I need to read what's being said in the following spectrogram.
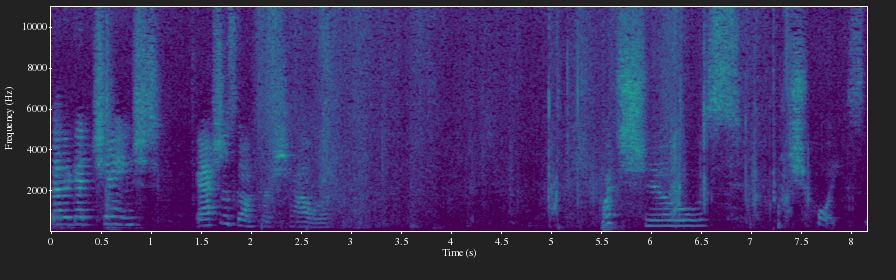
Better get changed. Ashley's gone for a shower. What shoes? Choices.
